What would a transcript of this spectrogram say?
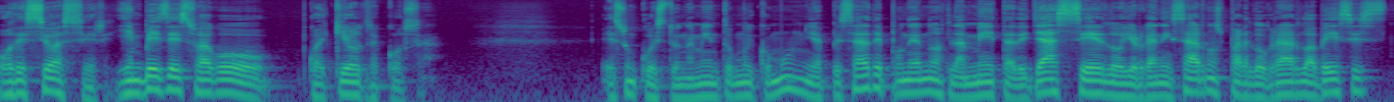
o deseo hacer y en vez de eso hago cualquier otra cosa? Es un cuestionamiento muy común y a pesar de ponernos la meta de ya hacerlo y organizarnos para lograrlo, a veces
